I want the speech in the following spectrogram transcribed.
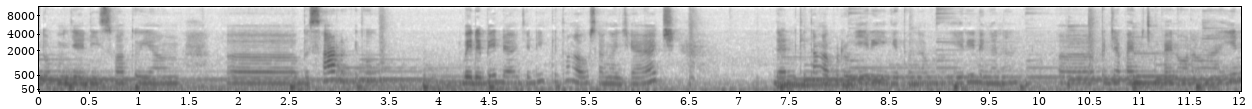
untuk menjadi suatu yang besar itu beda-beda. Jadi kita nggak usah ngejudge dan kita nggak perlu iri gitu. Nggak perlu iri dengan uh, pencapaian-pencapaian orang lain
